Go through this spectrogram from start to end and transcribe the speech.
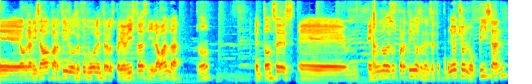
eh, organizaba partidos de fútbol entre los periodistas y la banda, ¿no? Entonces, eh, en uno de esos partidos, en el 78, lo pisan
